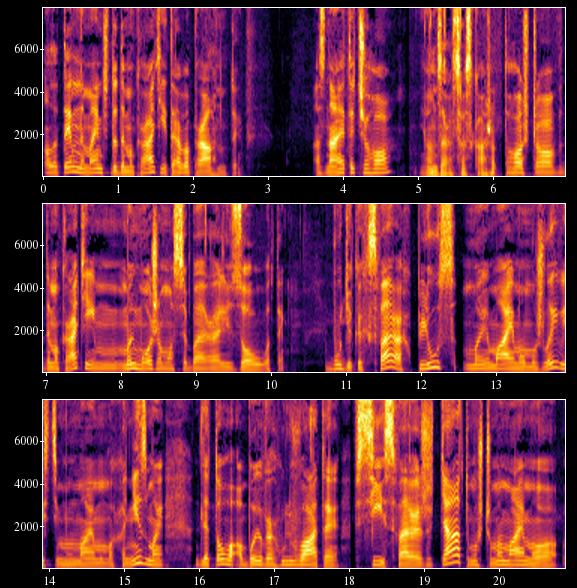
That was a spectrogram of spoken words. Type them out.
Але тим не менш до демократії треба прагнути. А знаєте чого? Я вам зараз розкажу. Того, що в демократії ми можемо себе реалізовувати в будь-яких сферах, плюс ми маємо можливість, ми маємо механізми для того, аби врегулювати всі сфери життя, тому що ми маємо е,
